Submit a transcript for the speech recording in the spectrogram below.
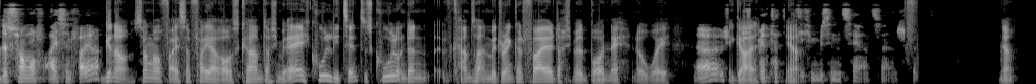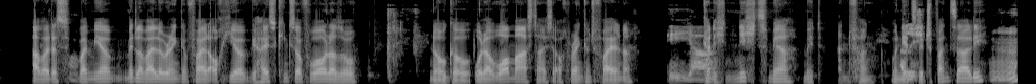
The Song of Ice and Fire? Genau, Song of Ice and Fire rauskam, dachte ich mir, ey, cool, Lizenz ist cool und dann kam sie an mit Rank and File, dachte ich mir, boah, ne, no way. Ja, Egal. mir tatsächlich ja. ein bisschen ins Herz. Ja, ja. aber das oh. bei mir mittlerweile Rank and File, auch hier, wie heißt Kings of War oder so, no go. Oder Warmaster ist ja auch Rank and File, ne? Ja. Kann ich nichts mehr mit anfangen. Und also jetzt ich, wird spannend, Sali. Mhm.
